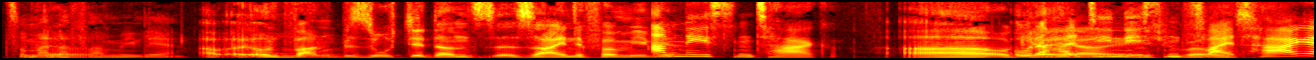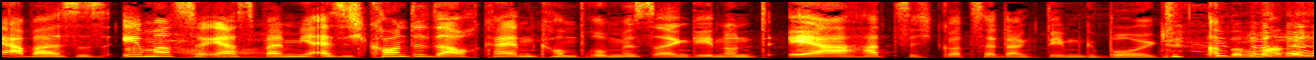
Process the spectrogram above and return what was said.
zu meiner Ja. Familie. Aber, und wann besucht ihr dann se- seine Familie? Am nächsten Tag. Ah, okay. Oder halt ja, die nächsten zwei uns. Tage, aber es ist immer zuerst bei mir. Also ich konnte da auch keinen Kompromiss eingehen und er hat sich Gott sei Dank dem gebeugt. Aber Marvin,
